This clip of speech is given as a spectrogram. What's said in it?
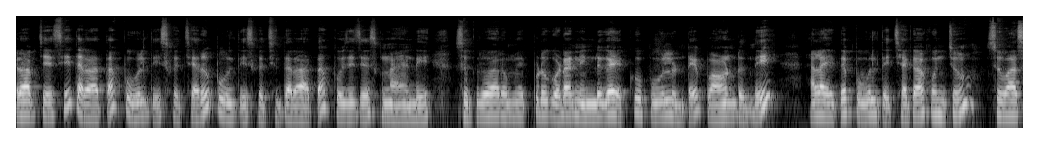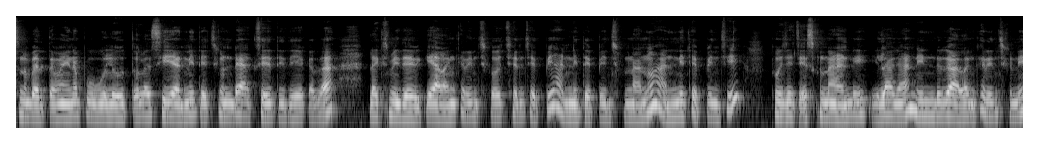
డ్రాప్ చేసి తర్వాత పువ్వులు తీసుకొచ్చారు. పువ్వులు తీసుకొచ్చిన తర్వాత పూజ చేసుకున్నానండి. శుక్రవారం ఎప్పుడు కూడా నిండుగా ఎక్కువ పువ్వులు ఉంటే బాగుంటుంది. అలా అయితే పువ్వులు తెచ్చాక కొంచెం సువాసన భరితమైన పువ్వులు తులసి అన్నీ తెచ్చుకుంటే అక్షయ తిథియే కదా లక్ష్మీదేవికి అలంకరించుకోవచ్చు అని చెప్పి అన్నీ తెప్పించుకున్నాను. అన్నీ తెప్పించి పూజ చేసుకున్నానండి ఇలాగా నిండుగా అలంకరించుకుని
